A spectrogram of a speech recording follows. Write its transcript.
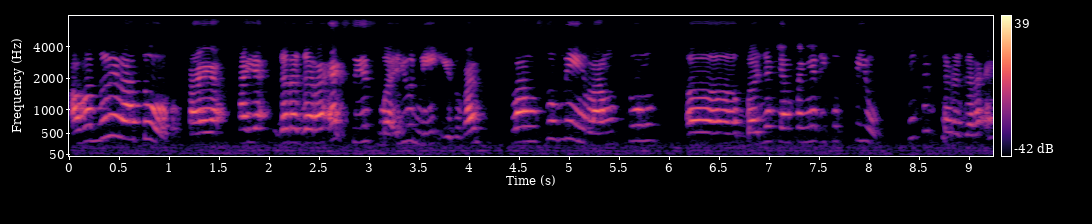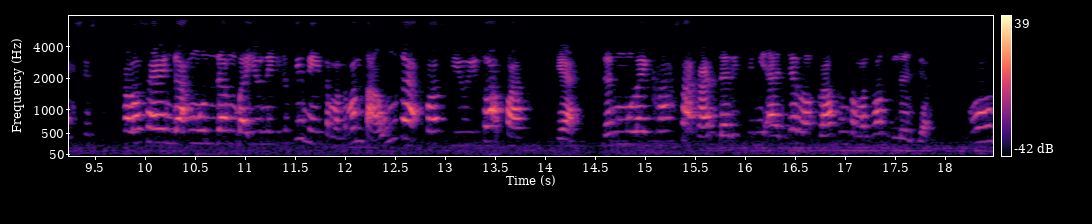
Alhamdulillah tuh kayak kayak gara-gara eksis mbak Yuni gitu kan langsung nih langsung uh, banyak yang pengen ikut view. Ini kan gara-gara eksis. Kalau saya nggak ngundang mbak Yuni ke sini teman-teman tahu nggak kelas view itu apa? Ya dan mulai kerasa kan dari sini aja langsung teman-teman belajar. Oh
